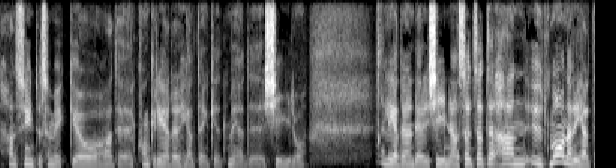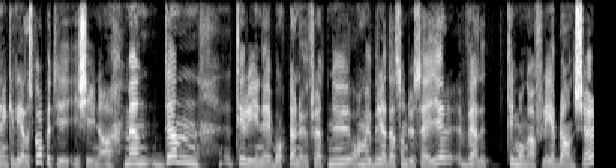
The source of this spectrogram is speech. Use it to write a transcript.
han syntes så mycket och hade konkurrerade helt enkelt med eh, Xi. och ledaren där i Kina. Så, så, att han utmanade helt enkelt ledarskapet i, i, Kina. Men den teorin är borta nu för att nu har man ju breddat som du säger väldigt till många fler branscher.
